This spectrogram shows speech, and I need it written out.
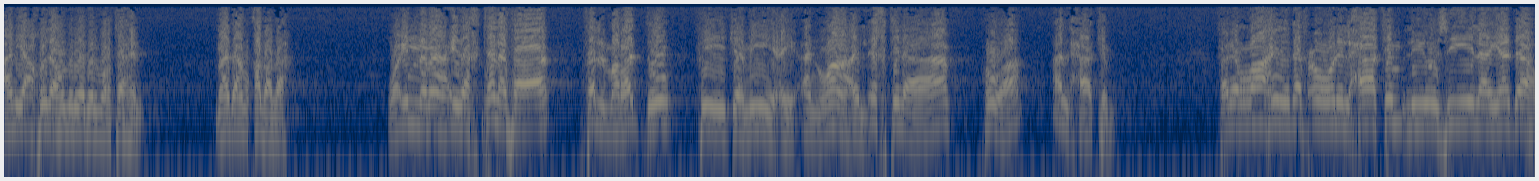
أن يأخذه من يد المرتهن. ما دام قبضه؟ وإنما إذا اختلفا فالمرد في جميع أنواع الاختلاف هو الحاكم. فللراهن دفعه للحاكم ليزيل يده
